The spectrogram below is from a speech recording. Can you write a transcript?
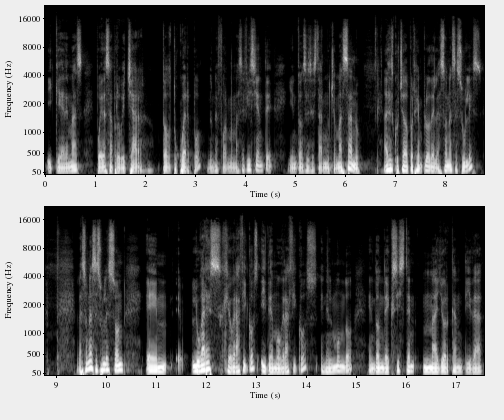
y que además puedas aprovechar todo tu cuerpo de una forma más eficiente y entonces estar mucho más sano. ¿Has escuchado, por ejemplo, de las zonas azules? Las zonas azules son em, lugares geográficos y demográficos en el mundo en donde existen mayor cantidad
